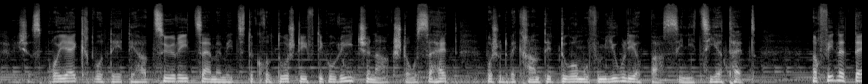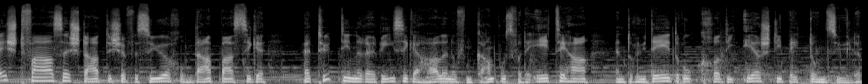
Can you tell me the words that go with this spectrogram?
Er ist ein Projekt, das die ETH Zürich zusammen mit der Kulturstiftung Origin angestoßen hat, wo schon der bekannte Turm auf dem Julia-Pass initiiert hat. Nach vielen Testphasen, statischen Versuchen und Anpassungen hat heute in einer riesigen Halle auf dem Campus der ETH ein 3D-Drucker die erste Betonsäule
